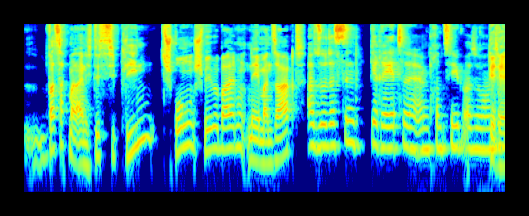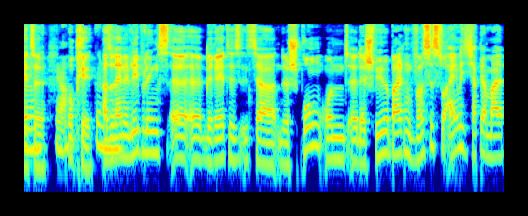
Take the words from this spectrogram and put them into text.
was sagt man eigentlich? Disziplin, Sprung, Schwebebalken? Nee, man sagt. Also das sind Geräte im Prinzip. Also unsere, Geräte. Ja, okay. Genau. Also deine Lieblingsgeräte äh, ist, ist ja der Sprung und äh, der Schwebebalken. Was ist du eigentlich? Ich habe ja mal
